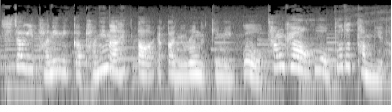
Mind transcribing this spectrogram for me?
시작이 반이니까 반이나 했다. 약간 이런 느낌이 있고 상쾌하고 뿌듯합니다.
